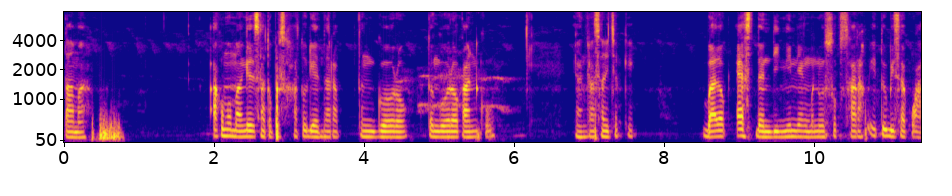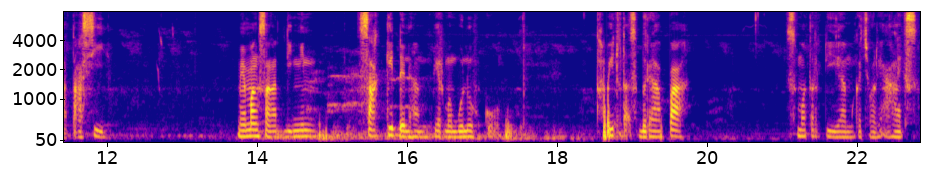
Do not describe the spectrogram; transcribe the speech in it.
Tama. Aku memanggil satu persatu di antara tenggorok tenggorokanku yang terasa dicekik. Balok es dan dingin yang menusuk saraf itu bisa kuatasi memang sangat dingin, sakit dan hampir membunuhku. Tapi itu tak seberapa. Semua terdiam kecuali Alex.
